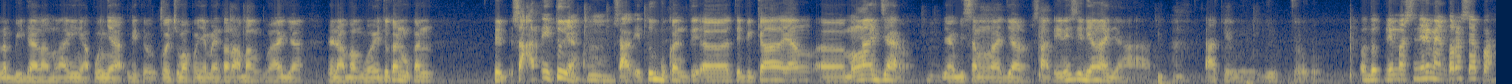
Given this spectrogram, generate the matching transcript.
lebih dalam lagi nggak punya gitu. Gue cuma punya mentor abang gua aja. Dan abang gua itu kan bukan saat itu ya Hmm. saat itu bukan eh, tipikal yang eh, mengajar yang bisa mengajar. Saat ini sih dia ngajar. Saat ini gitu. Untuk Dimas sendiri mentornya siapa?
